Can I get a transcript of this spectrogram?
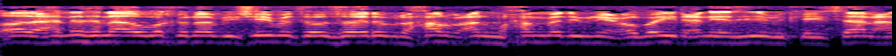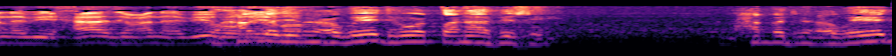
قال حدثنا أبو بكر بن أبي شيبة وزهير بن حرب عن محمد بن عبيد عن يزيد بن كيسان عن أبي حازم عن أبي هريرة. محمد بن عبيد هو الطنافسي. محمد بن عبيد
